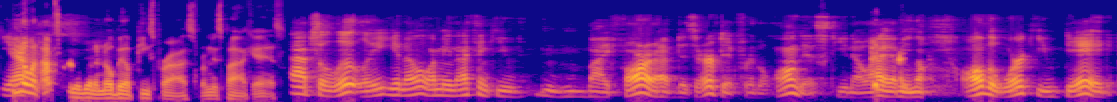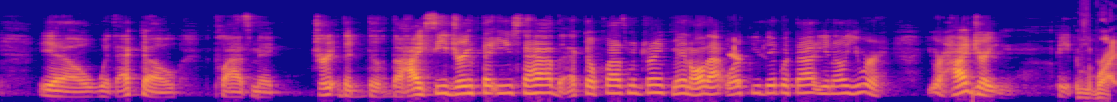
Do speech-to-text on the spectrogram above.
You know what? I'm trying to win a nobel peace prize from this podcast. Absolutely. You know, I mean, I think you by far have deserved it for the longest. You know, I, I mean, all the work you did, you know, with ectoplasmic the, the the Hi-C drink that you used to have, the ectoplasmic drink, man, all that work you did with that, you know, you were you were hydrating people. Right.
